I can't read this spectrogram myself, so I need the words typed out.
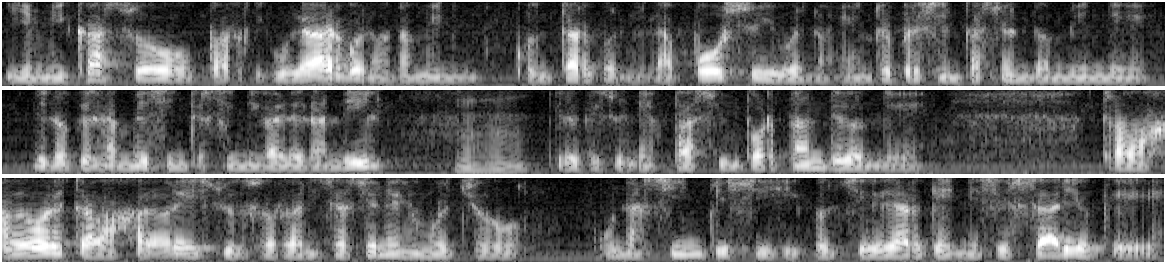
y en mi caso particular, bueno, también contar con el apoyo y bueno, en representación también de, de lo que es la mesa intersindical de Gandil, creo que es un espacio importante donde trabajadores, trabajadoras y sus organizaciones hemos hecho una síntesis y considerar que es necesario que,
